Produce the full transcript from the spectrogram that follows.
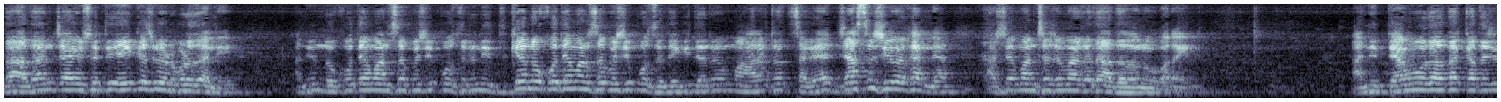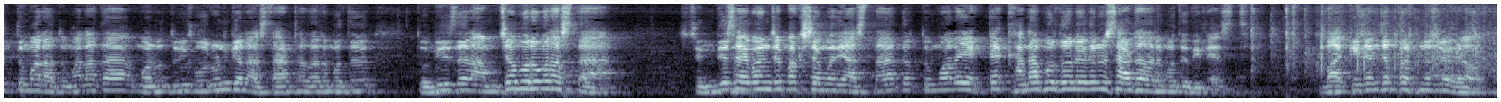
दादांच्या आयुष्यात एकच गडबड झाली. आणि नको त्या माणसापाशी पोचले आणि इतक्या नको त्या माणसापाशी पोचले की त्यानं महाराष्ट्रात सगळ्यात जास्त शिव्या खाल्ल्या अशा माणसाच्या मागे दादा जाऊन उभा राहील. आणि त्यामुळे आता कदाचित तुम्हाला तुम्हाला आता म्हणून तुम्ही बोलून गेला असता आठ हजार मतं तुम्ही जर आमच्या बरोबर असता शिंदे साहेबांच्या पक्षामध्ये असता तर तुम्हाला एकट्या खानापूर तालुक्यानं साठ हजार मतं दिली असते. बाकीच्यांचा प्रश्नच वेगळा होता.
